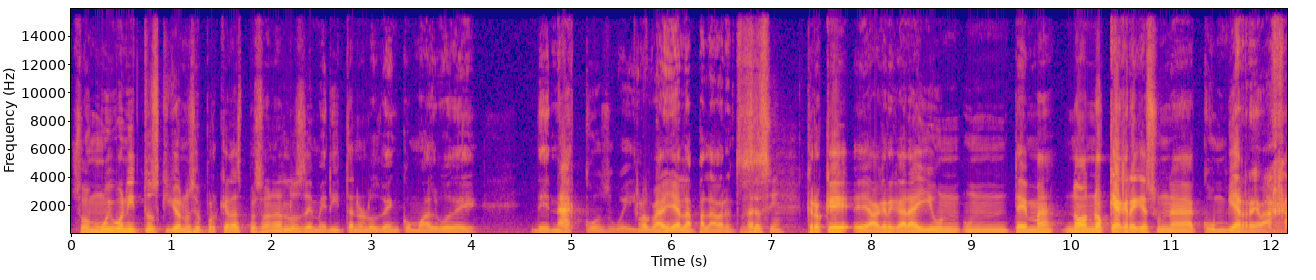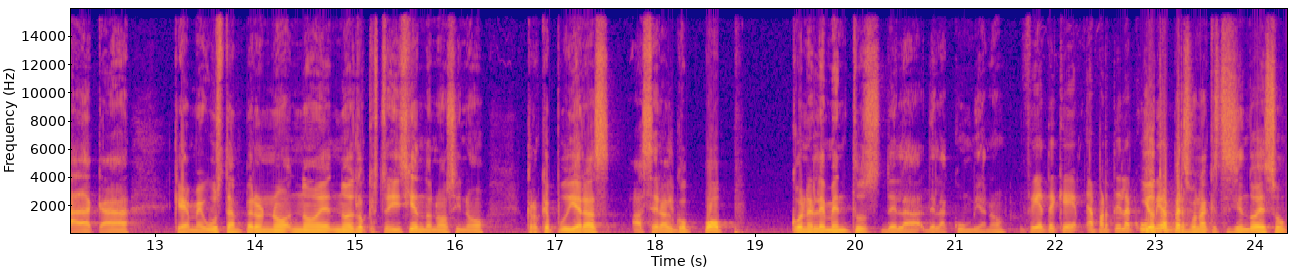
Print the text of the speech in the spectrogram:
son muy bonitos que yo no sé por qué las personas los demeritan o los ven como algo de, de nacos, güey. Vaya la palabra. Entonces, sí. creo que eh, agregar ahí un, un tema, no, no que agregues una cumbia rebajada acá, que me gustan, pero no, no, es, no es lo que estoy diciendo, ¿no? Sino creo que pudieras hacer algo pop con elementos de la, de la cumbia, ¿no? Fíjate que, aparte de la Y cumbia... otra persona que está haciendo eso,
